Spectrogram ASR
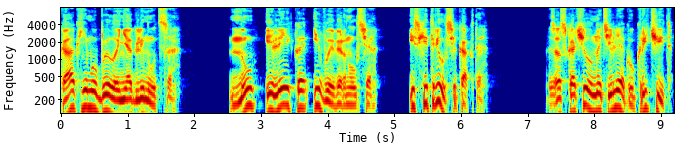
как ему было не оглянуться? Ну, и Лейка и вывернулся. Исхитрился как-то. Заскочил на телегу, кричит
